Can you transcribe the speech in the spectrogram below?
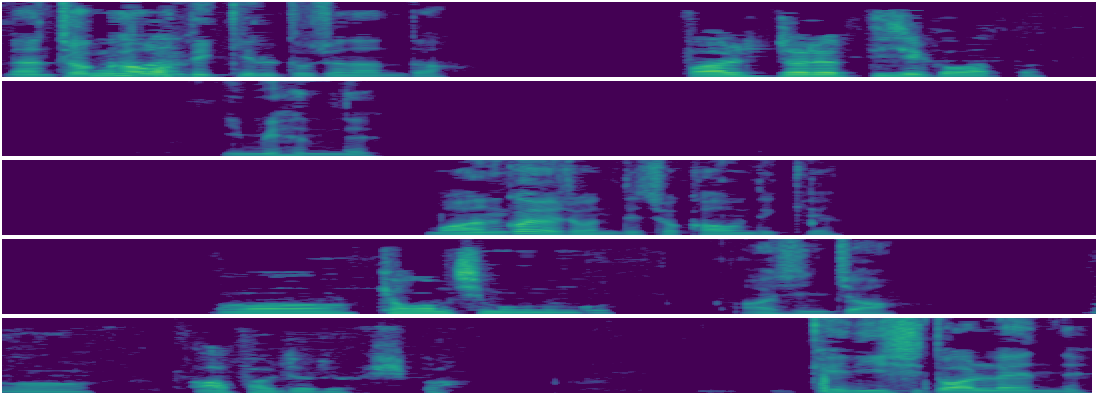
난 저. 가운데 길을 도전한다. 발 저려 뒤질 것 같다. 이미 했네. 뭐 하는 거야, 저 근데, 저 가운데 길. 어, 경험치 먹는 곳. 아, 진짜. 어, 아, 발저려. 씨발. 괜히 시도할라 했네.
